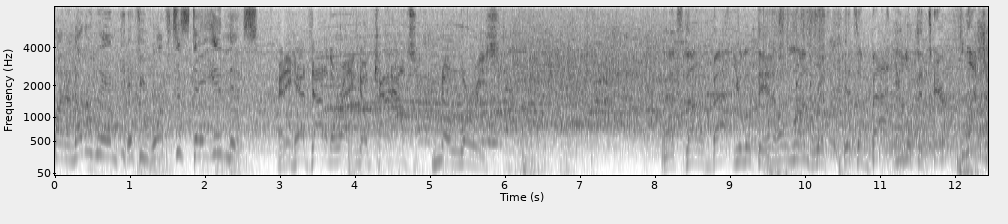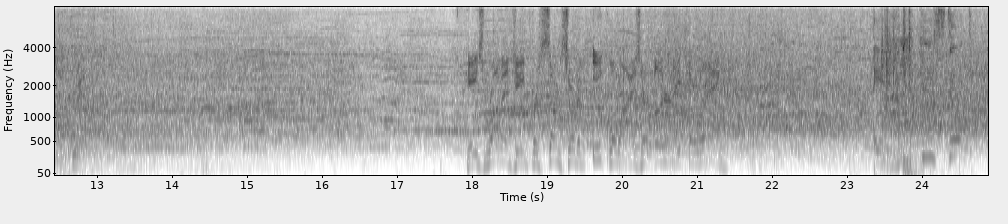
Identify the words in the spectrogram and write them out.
find another win if he wants to stay in this. And he heads out of the ring. No countouts, no worries. That's not a bat you look to hit home runs with. It's a bat you look to tear flesh off with. He's rummaging for some sort of equalizer underneath the ring. A hockey stick?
